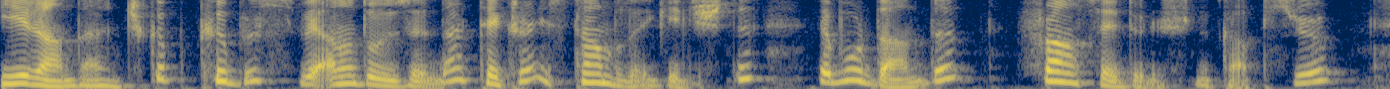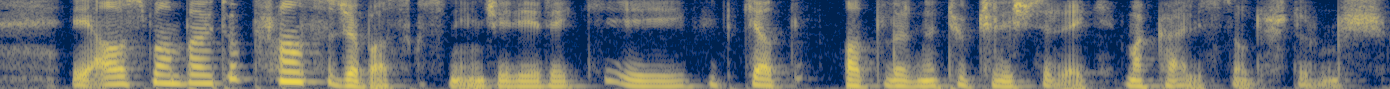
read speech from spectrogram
İran'dan çıkıp Kıbrıs ve Anadolu üzerinden tekrar İstanbul'a gelişti ve buradan da Fransa'ya dönüşünü kapsıyor. E, Osman Baytop Fransızca baskısını inceleyerek e, bitki adlarını Türkçeleştirerek makalesini oluşturmuş.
